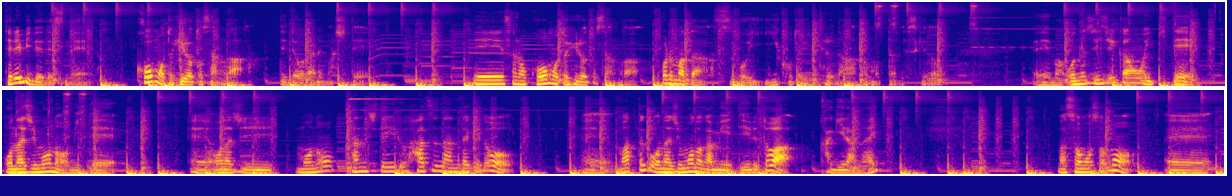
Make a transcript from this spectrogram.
ー、テレビでですね、河本大翔さんが出ておられまして、で、その河本大翔さんが、これまたすごいいいこと言ってるなと思ったんですけど、えー、まあ、同じ時間を生きて、同じものを見て、えー、同じものを感じているはずなんだけど、え、全く同じものが見えているとは限らない、まあ、そもそも、えー、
